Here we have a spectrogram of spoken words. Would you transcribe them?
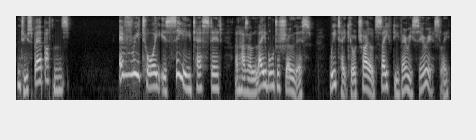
and two spare buttons. Every toy is CE tested and has a label to show this. We take your child's safety very seriously.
